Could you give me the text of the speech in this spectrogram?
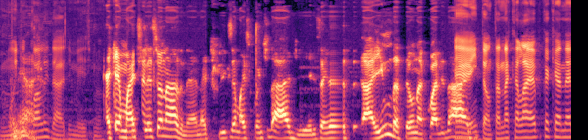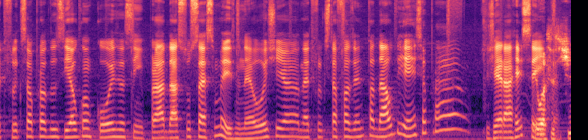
Muita qualidade mesmo. É que é mais selecionado, né? A Netflix é mais quantidade. E eles ainda ainda estão na É, qualidade. então, tá naquela época que a Netflix só produzia alguma coisa assim pra dar sucesso mesmo, né? Hoje a Netflix tá fazendo pra dar audiência pra gerar receita. Eu assisti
